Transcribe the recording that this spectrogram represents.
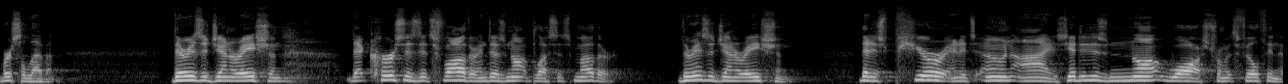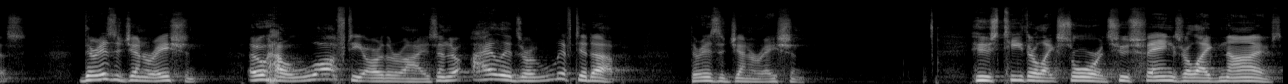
Verse 11 There is a generation that curses its father and does not bless its mother. There is a generation that is pure in its own eyes, yet it is not washed from its filthiness. There is a generation, oh, how lofty are their eyes, and their eyelids are lifted up. There is a generation whose teeth are like swords, whose fangs are like knives,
